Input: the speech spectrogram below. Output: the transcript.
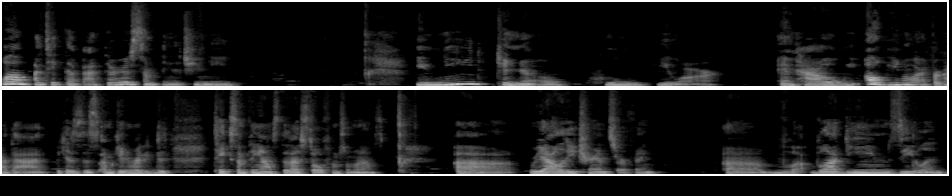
Well, I take that back. There is something that you need. You need to know who you are. And how we oh you know what? I forgot to add because this i'm getting ready to take something else that i stole from someone else. Uh reality transurfing. Uh Vla- Vladim Zeland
